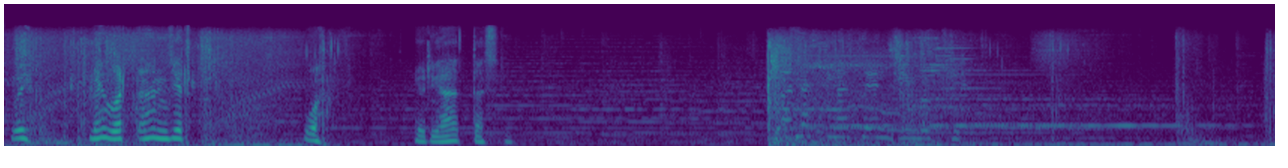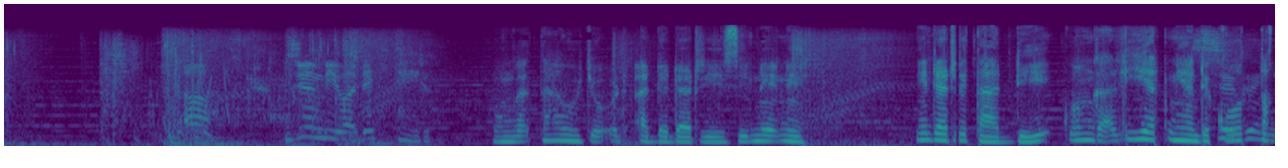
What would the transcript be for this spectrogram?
Wih lewat anjir. Wah dari atas nih. nggak tahu cok ada dari sini nih. Ini dari tadi gua nggak lihat nih ada kotak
